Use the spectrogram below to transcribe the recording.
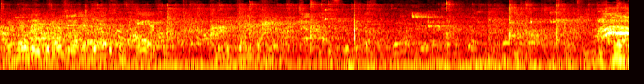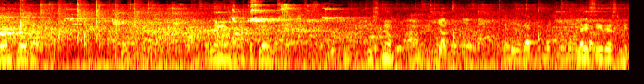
I'm going to go to the control, actually. no don't play that. Telling him not to play like that. Vishnu, play seriously.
